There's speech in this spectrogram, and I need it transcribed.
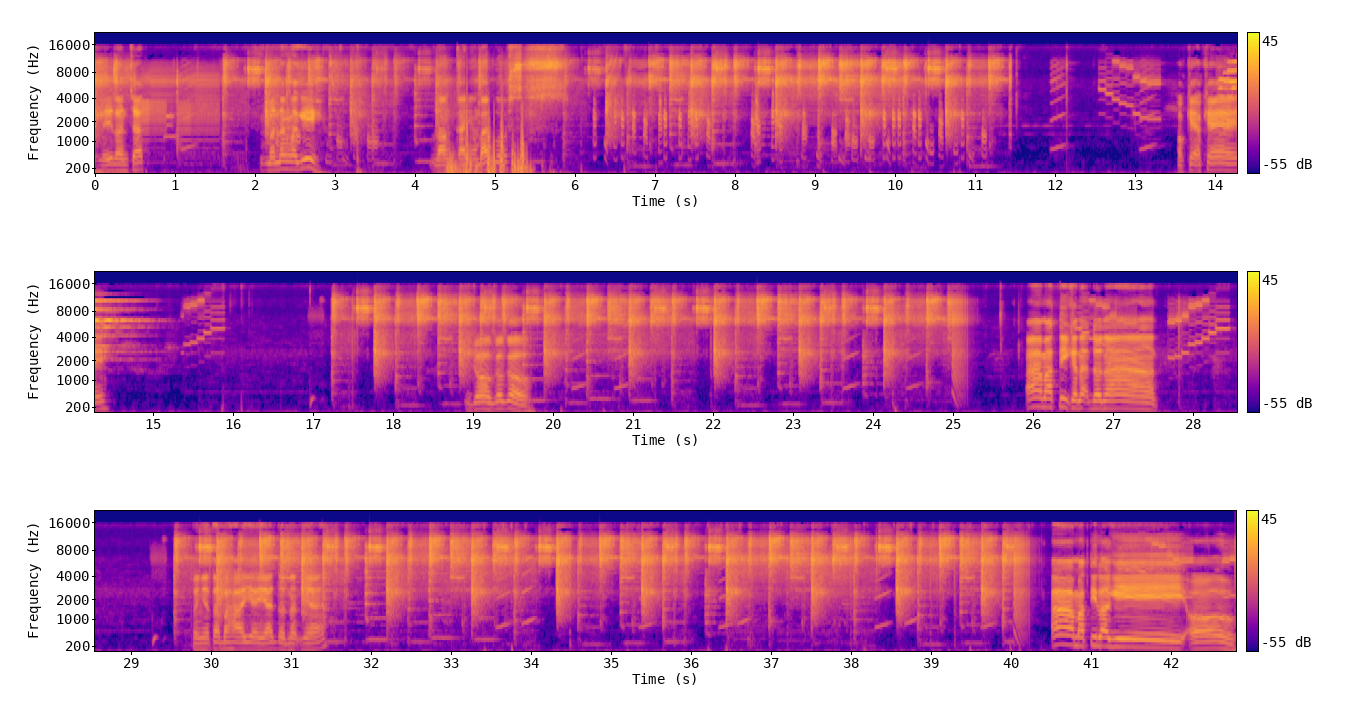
Ini loncat. Menang lagi. Langkah yang bagus. Oke, oke. Go, go, go. Ah, mati kena donat. Ternyata bahaya ya donatnya. Ah, mati lagi. Oh.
